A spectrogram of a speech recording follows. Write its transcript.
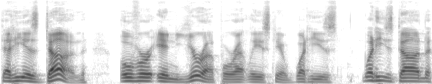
that he has done over in Europe, or at least you know what he's what he's done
